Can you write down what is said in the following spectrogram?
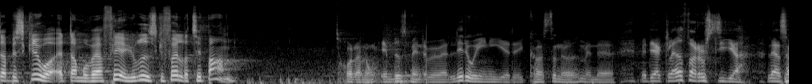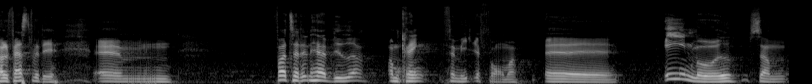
der beskriver, at der må være flere juridiske forældre til et barn. Jeg tror, der er nogle embedsmænd, der vil være lidt uenige i, at det ikke koster noget, men, øh, men det er jeg glad for, at du siger. Lad os holde fast ved det. Øhm, for at tage den her videre omkring familieformer. Øh, en måde, som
